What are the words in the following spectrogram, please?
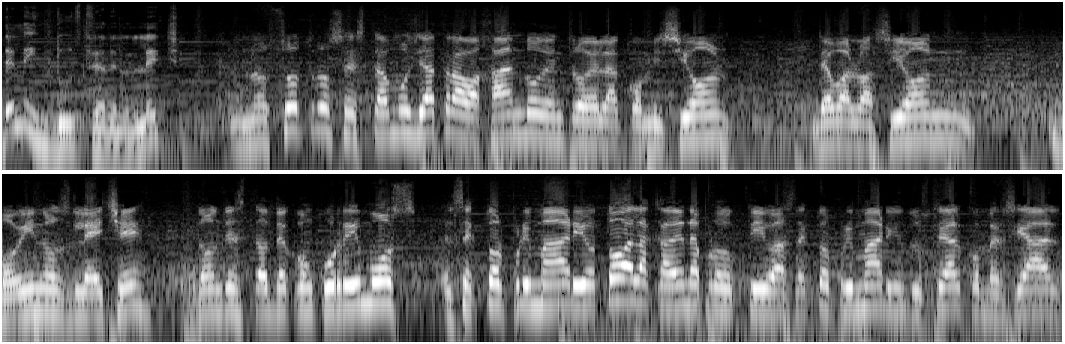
de la Industria de la Leche. Nosotros estamos ya trabajando dentro de la Comisión de Evaluación Bovinos Leche, donde, donde concurrimos el sector primario, toda la cadena productiva, sector primario, industrial, comercial,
